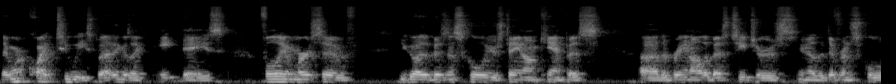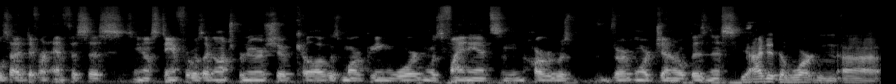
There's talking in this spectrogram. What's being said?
They weren't quite two weeks, but I think it was like eight days, fully immersive you go to the business school, you're staying on campus. Uh, they're bringing all the best teachers. You know, the different schools had different emphasis. You know, Stanford was like entrepreneurship, Kellogg was marketing, Wharton was finance, and Harvard was very more general business. Yeah, I did the Wharton uh,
